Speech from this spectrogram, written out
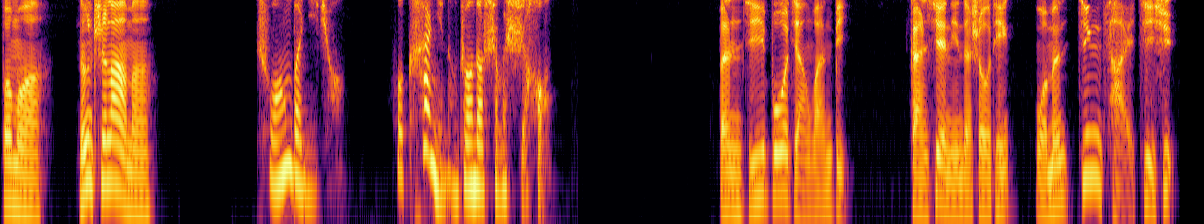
伯母，能吃辣吗？装吧，你就，我看你能装到什么时候。本集播讲完毕，感谢您的收听，我们精彩继续。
